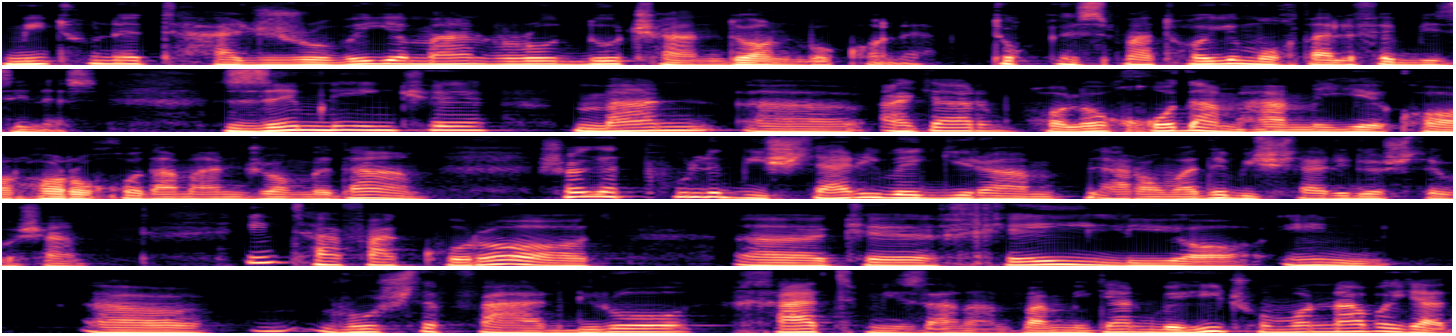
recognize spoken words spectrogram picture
می‌تونه تجربه من رو دو چندان بکنه. تو قسمت های مختلف بیزینس. ضمن اینکه من اگر حالا خودم همه کارها رو خودم انجام بدم شاید پول بیشتری بگیرم درآمد بیشتری داشته باشم. این تفکرات که خیلی این رشد فردی رو خط می‌زنن و میگن به هیچ عنوان نباید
